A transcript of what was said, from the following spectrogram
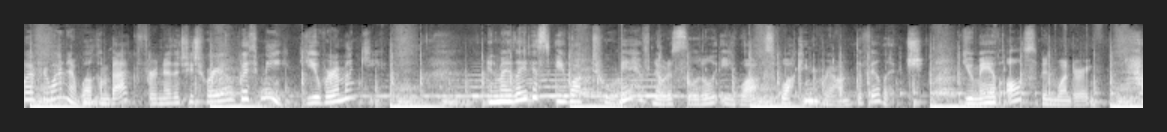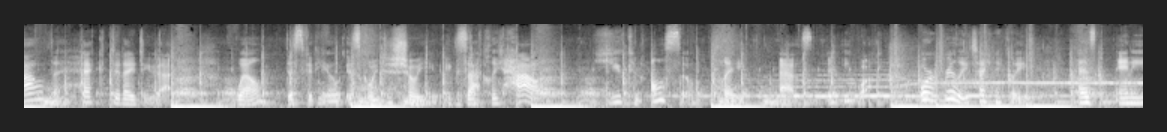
everyone and welcome back for another tutorial with me, You Were a Monkey. In my latest Ewok tour, you may have noticed the little Ewoks walking around the village. You may have also been wondering, how the heck did I do that? Well, this video is going to show you exactly how you can also play as an Ewok, or really technically, as any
